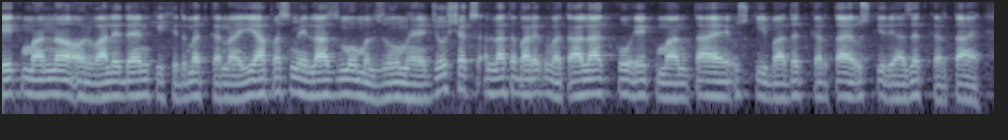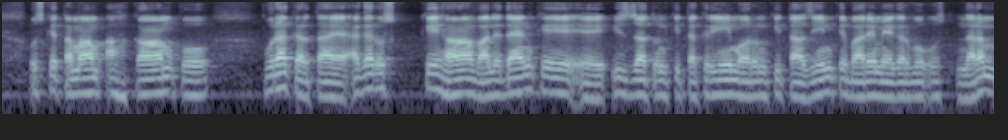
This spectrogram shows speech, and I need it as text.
एक मानना और वालदेन की खिदमत करना, ये आपस में लाजम व मलजूम है। जो शख्स अल्लाह तबारक व ताली को एक मानता है, उसकी इबादत करता है, उसकी रियाजत करता है, उसके तमाम अहकाम को पूरा करता है, अगर उस कि हाँ वालदेन के इज़्ज़त, उनकी तकरीम और उनकी तज़ीम के बारे में अगर वो उस नरम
